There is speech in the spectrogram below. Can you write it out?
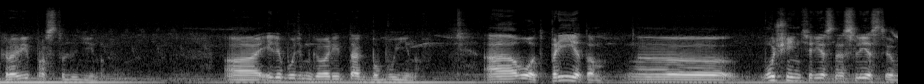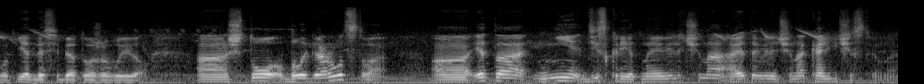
крови простолюдинов. Э, или будем говорить так, бабуинов. А, вот, при этом э, очень интересное следствие, вот я для себя тоже вывел, что благородство это не дискретная величина, а это величина количественная.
